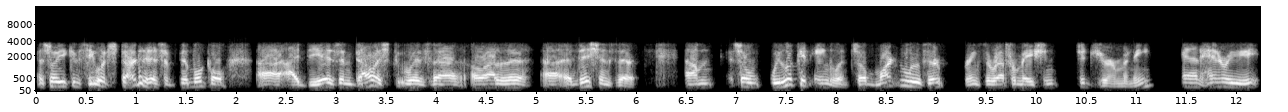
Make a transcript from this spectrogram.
And so you can see what started as a biblical uh, idea is embellished with uh, a lot of the uh, additions there. Um, so we look at England. So Martin Luther brings the Reformation to Germany, and Henry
